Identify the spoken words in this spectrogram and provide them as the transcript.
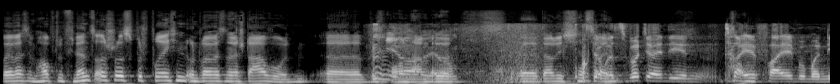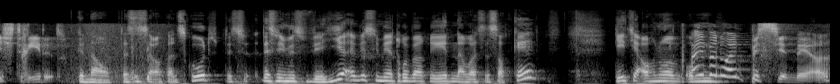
weil wir es im Haupt- und Finanzausschuss besprechen und weil wir es in der Stavo äh, besprochen ja, haben. Ja. Also, äh, dadurch Gut, aber es wird ja in den Teil fallen, wo man nicht redet. Genau, das ist ja auch ganz gut. Das, deswegen müssen wir hier ein bisschen mehr drüber reden, aber es ist okay. Geht ja auch nur um. Einfach nur ein bisschen mehr.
